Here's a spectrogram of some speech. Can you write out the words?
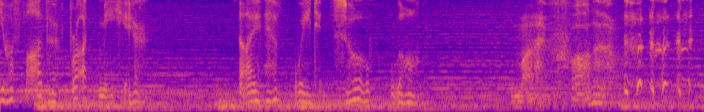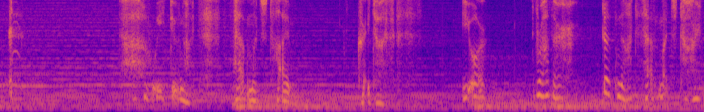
Your father brought me here. I have waited so long. My father? We do not have much time, Kratos. Your brother does not have much time.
